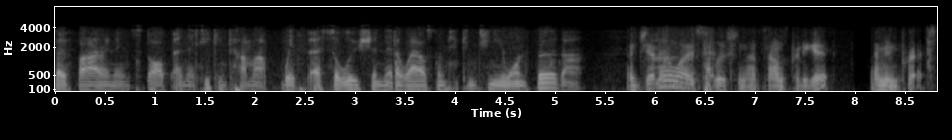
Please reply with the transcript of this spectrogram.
so far and then stop, and that he can come up with a solution that allows them to continue on further. A generalized um, solution. That sounds pretty good. I'm impressed.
